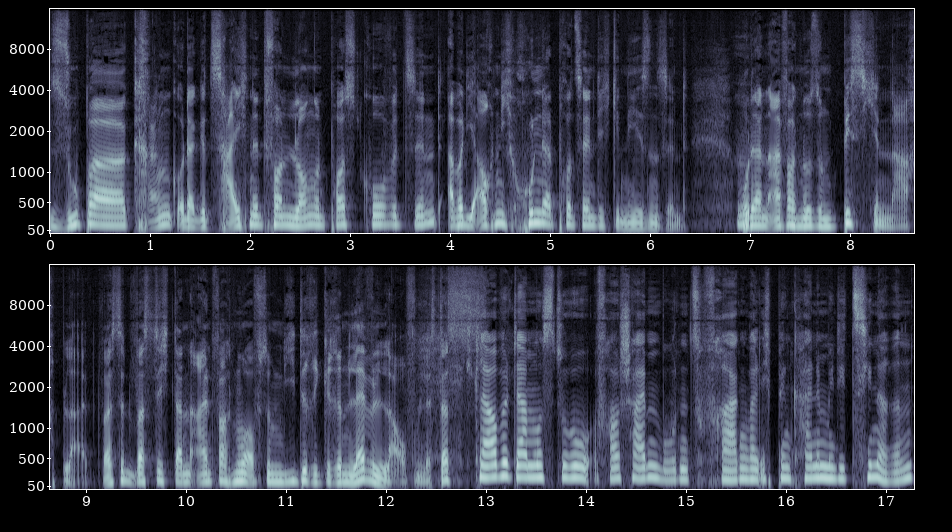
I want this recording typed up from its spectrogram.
super krank oder gezeichnet von Long- und Post-Covid sind, aber die auch nicht hundertprozentig genesen sind. Wo hm. dann einfach nur so ein bisschen nachbleibt. Weißt du, was dich dann einfach nur auf so einem niedrigeren Level laufen lässt. Das ich glaube, da musst du Frau Scheibenboden zu fragen, weil ich bin keine Medizinerin.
